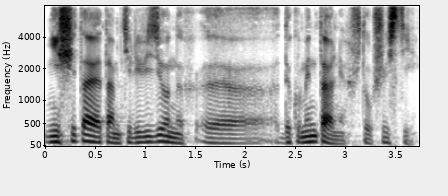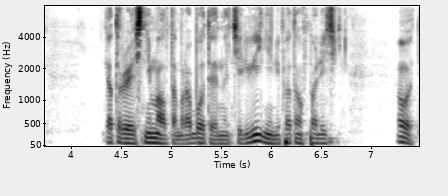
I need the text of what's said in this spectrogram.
не считая там телевизионных э, документальных штук шести, которые я снимал там, работая на телевидении или потом в политике. Вот.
